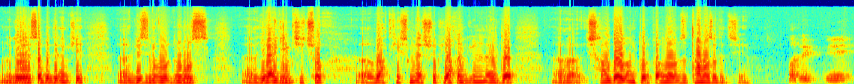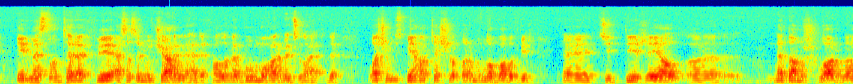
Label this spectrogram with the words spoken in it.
Ona görə hesab edirəm ki, bizim ordumuz yəqin ki, çox vaxt keçməz, çox yaxın günlərdə işğalda olan torpaqlarımızı tam azad edəcəyik. Fuad bəy, e, Ermənistan tərəfi əsasən mülki əhalini hədəf alır və bu müharibə cinayətidir. Lakin biz beynəlxalq təşkilatların bununla bağlı bir e, ciddi, real e, nə danışıqlarını,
